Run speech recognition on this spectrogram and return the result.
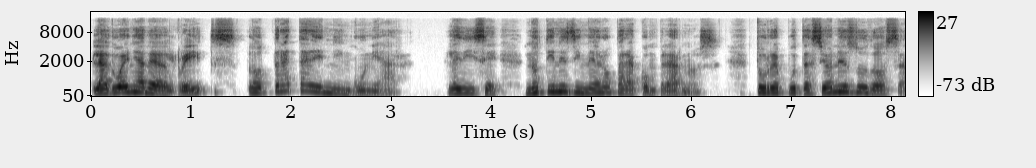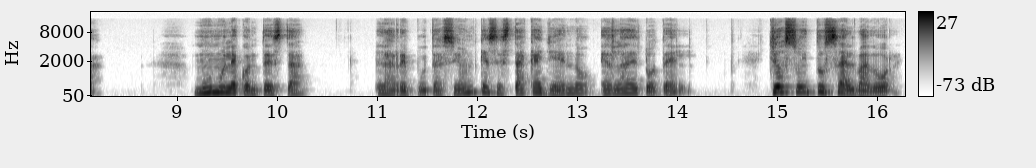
La dueña del Ritz lo trata de ningunear. Le dice, no tienes dinero para comprarnos. Tu reputación es dudosa. Mumu le contesta, la reputación que se está cayendo es la de tu hotel. Yo soy tu salvador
